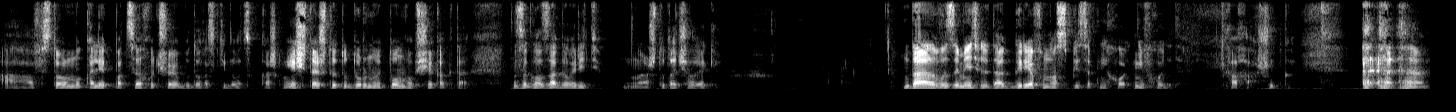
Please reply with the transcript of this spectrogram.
А в сторону коллег по цеху, что я буду раскидываться какашками? Я считаю, что это дурной тон вообще как-то за глаза говорить э, что-то о человеке. Да, вы заметили, да, Греф у нас в список не, ход, не входит. Ха-ха, шутка.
